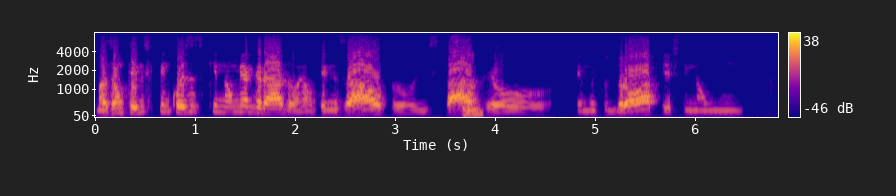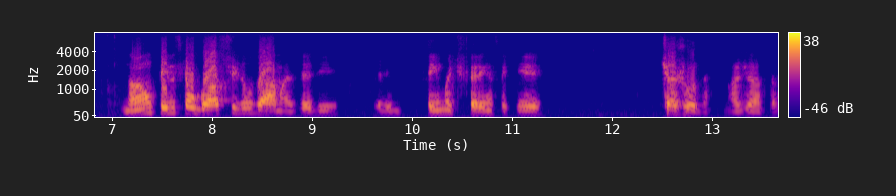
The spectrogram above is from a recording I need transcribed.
mas é um tênis que tem coisas que não me agradam. É um tênis alto, instável, Sim. tem muito drop, assim, não, não é um tênis que eu gosto de usar, mas ele, ele tem uma diferença que te ajuda, não adianta.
